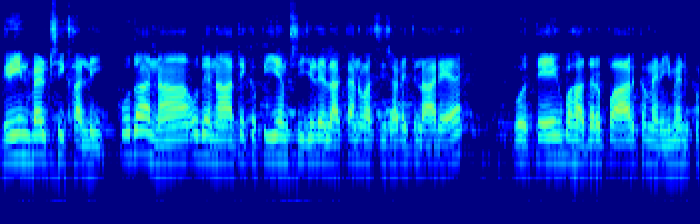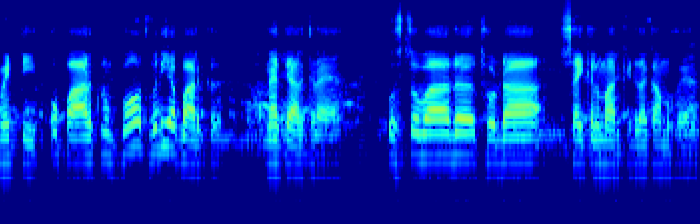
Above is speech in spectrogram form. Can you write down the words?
ਗ੍ਰੀਨ ਬੈਲਟ ਸੀ ਖਾਲੀ। ਉਹਦਾ ਨਾਂ ਉਹਦੇ ਨਾਂ ਤੇ ਇੱਕ ਪੀਐਮਸੀ ਜਿਹੜੇ ਇਲਾਕਾ ਨਿਵਾਸੀ ਸਾਡੇ ਚਲਾ ਰਿਹਾ ਹੈ। Guru Tegh Bahadur park management committee. ਉਹ ਪਾਰਕ ਨੂੰ ਬਹੁਤ ਵਧੀਆ ਪਾਰਕ ਮੈਂ ਤਿਆਰ ਕਰਾਇਆ। ਉਸ ਤੋਂ ਬਾਅਦ ਤੁਹਾਡਾ ਸਾਈਕਲ ਮਾਰਕੀਟ ਦਾ ਕੰਮ ਹੋਇਆ।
